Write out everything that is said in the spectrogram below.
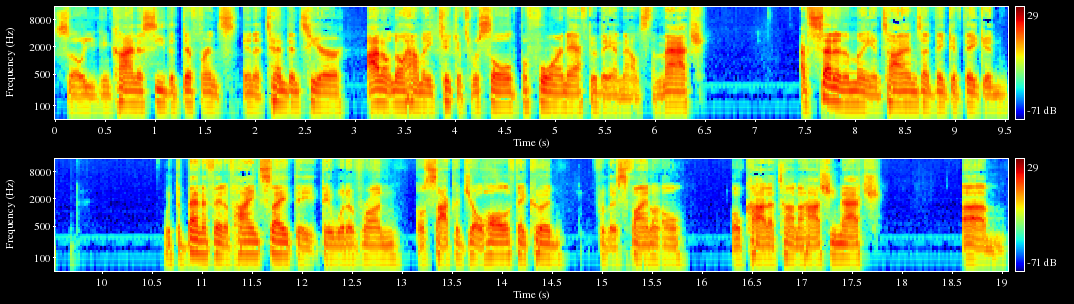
So you can kind of see the difference in attendance here. I don't know how many tickets were sold before and after they announced the match. I've said it a million times. I think if they could, with the benefit of hindsight, they they would have run Osaka-jo Hall if they could for this final Okada Tanahashi match. Um,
